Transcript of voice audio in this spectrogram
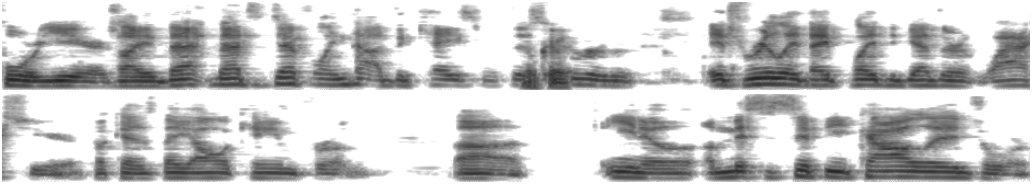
four years. Like that, that's definitely not the case with this okay. crew. It's really they played together last year because they all came from, uh, you know, a Mississippi college or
